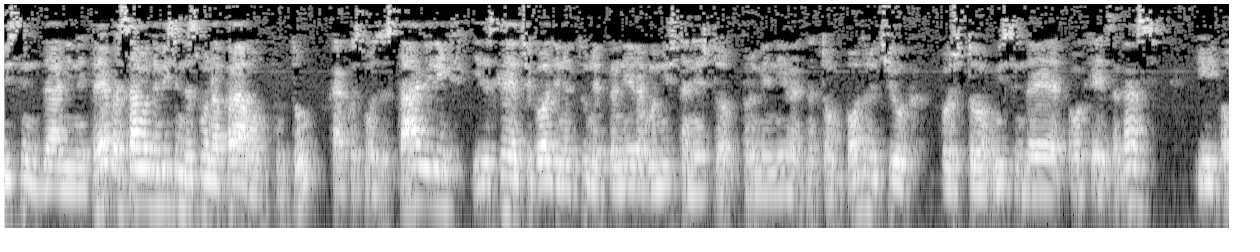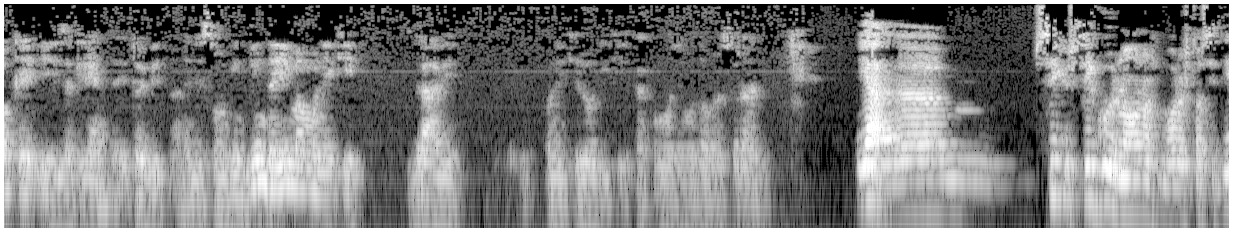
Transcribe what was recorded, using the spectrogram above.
mislim da ni ne treba, samo da mislim da smo na pravom putu, kako smo zastavili i da sljedeće godine tu ne planiramo ništa nešto promjenjivati na tom području, pošto mislim da je ok za nas i ok i za klijente. I to je bitno, ne da smo win-win, da imamo neki zdravi, po neki logiki kako možemo dobro suraditi. Ja, sigurno ono ono što si ti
